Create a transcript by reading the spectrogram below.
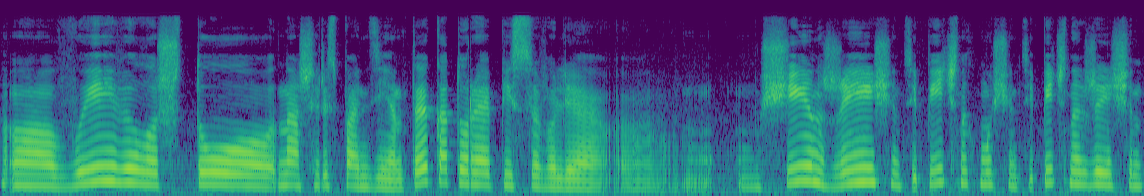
выявила, что наши респонденты, которые описывали мужчин, женщин, типичных мужчин, типичных женщин,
